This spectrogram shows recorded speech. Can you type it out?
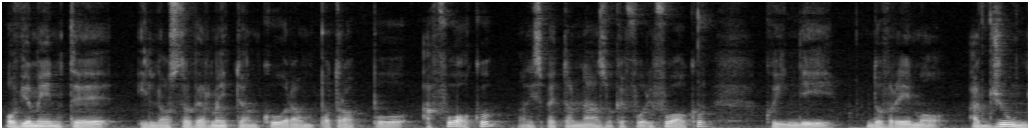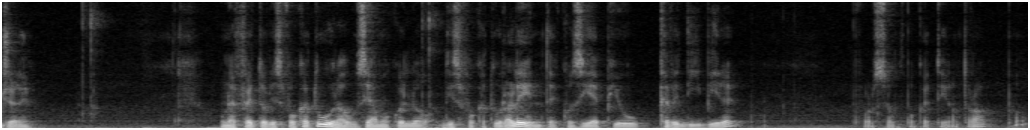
Ovviamente il nostro vermetto è ancora un po' troppo a fuoco rispetto al naso che è fuori fuoco, quindi dovremo aggiungere un effetto di sfocatura, usiamo quello di sfocatura lente, così è più credibile, forse un pochettino troppo.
